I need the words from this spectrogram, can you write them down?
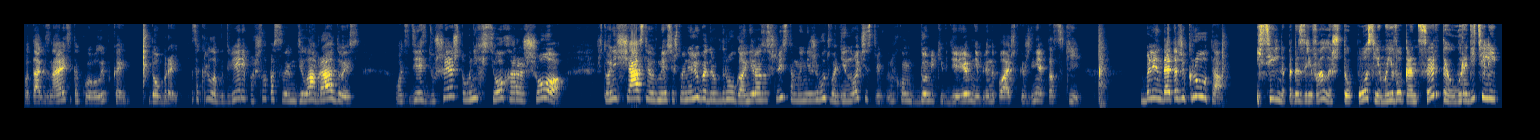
вот так, знаете, такой улыбкой доброй, закрыла бы дверь и пошла по своим делам, радуясь вот здесь в душе, что у них все хорошо, что они счастливы вместе, что они любят друг друга, они разошлись там и не живут в одиночестве, в каком-то домике в деревне, блин, и плачут каждый день от тоски. Блин, да это же круто! И сильно подозревала, что после моего концерта у родителей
